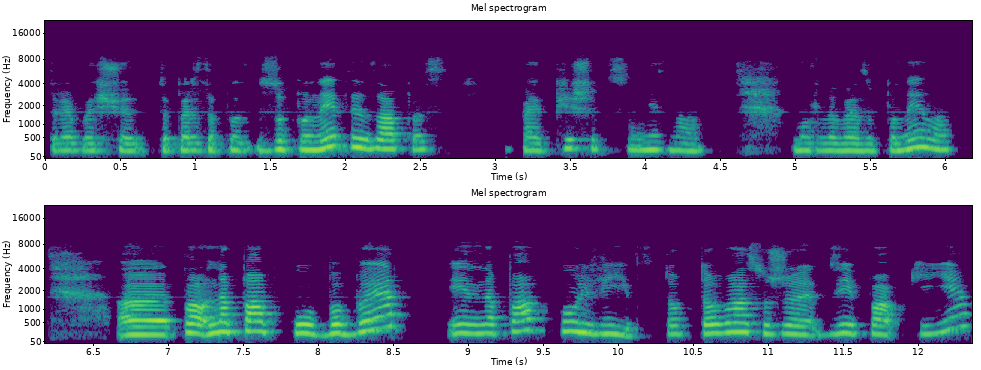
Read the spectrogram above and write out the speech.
треба що тепер зупинити запис. Хай пишеться, не знаю. Можливо, я зупинила. Е, На папку Бобер і на папку Львів. Тобто у вас вже дві папки є.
